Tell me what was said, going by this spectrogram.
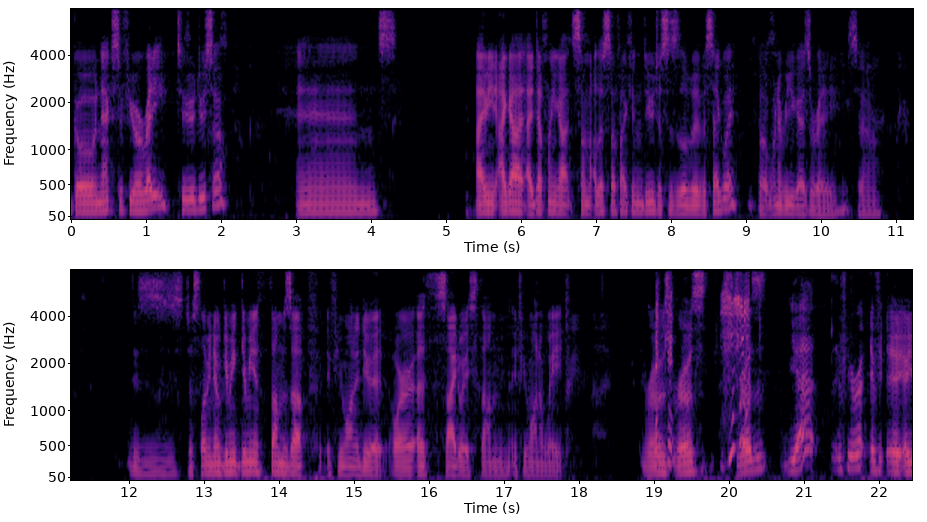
go next if you are ready to do so? And I mean, I got, I definitely got some other stuff I can do just as a little bit of a segue. But whenever you guys are ready, so is just let me know. Give me, give me a thumbs up if you want to do it, or a sideways thumb if you want to wait. Rose, Rose, Rose. Yeah, if you're, if are you,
